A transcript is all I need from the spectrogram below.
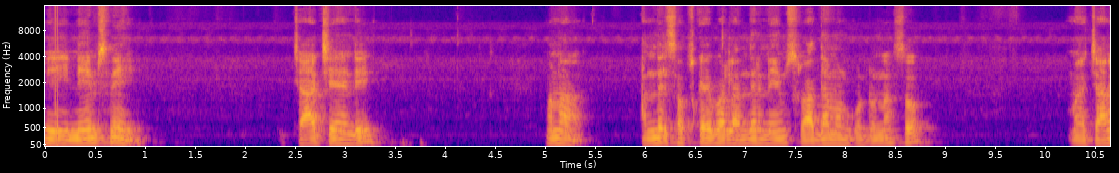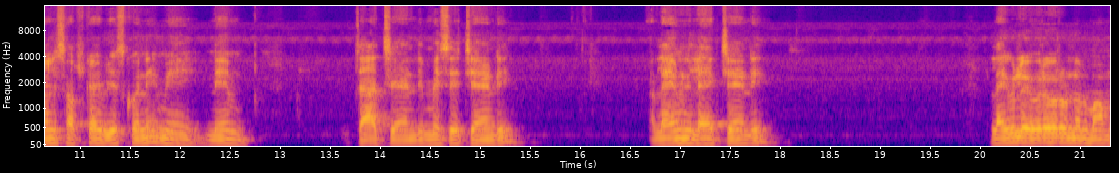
మీ నేమ్స్ని చాట్ చేయండి. మన అందరి సబ్స్క్రైబర్లు అందరి నేమ్స్ రాద్దాం అనుకుంటున్నా. సో మన ఛానల్ని సబ్స్క్రైబ్ చేసుకొని మీ నేమ్ చాట్ చేయండి మెసేజ్ చేయండి. లైవ్ని లైక్ చేయండి. లైవ్లో ఎవరెవరు ఉన్నారు మామ?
